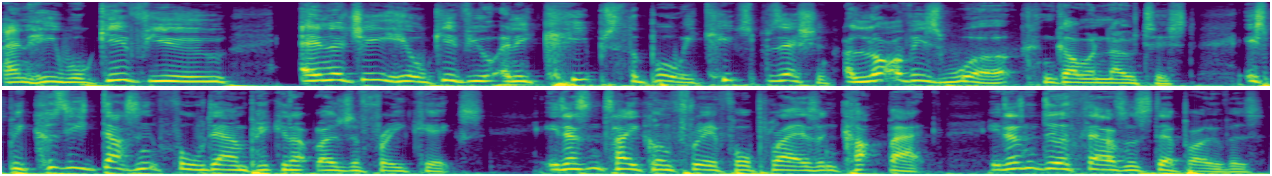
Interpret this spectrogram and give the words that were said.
and he will give you energy. He'll give you, and he keeps the ball. He keeps possession. A lot of his work can go unnoticed. It's because he doesn't fall down picking up loads of free kicks. He doesn't take on three or four players and cut back. He doesn't do a thousand step overs.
